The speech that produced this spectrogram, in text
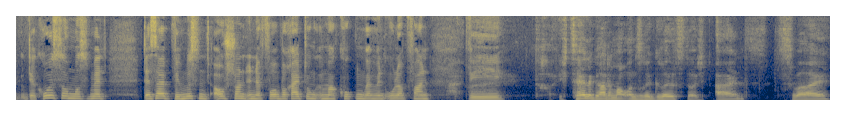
der, Größere muss mit. Deshalb, wir müssen auch schon in der Vorbereitung immer gucken, wenn wir in Urlaub fahren, wie Ich zähle gerade mal unsere Grills durch. Eins, zwei,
